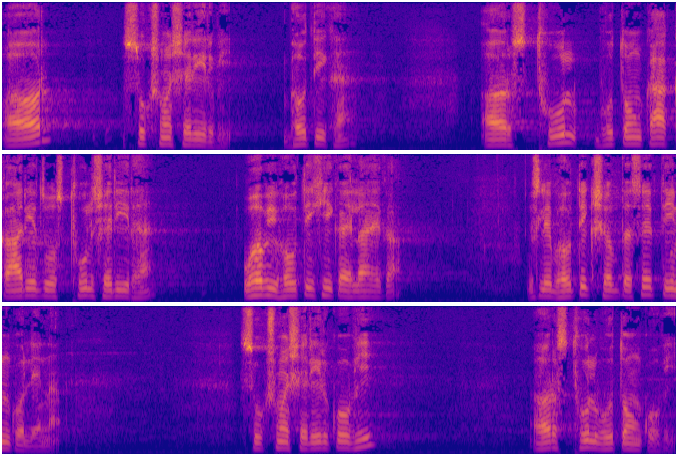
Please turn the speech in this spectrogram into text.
और सूक्ष्म शरीर भी। भौतिक है और स्थूल भूतों का कार्य जो स्थूल शरीर है, वह भी भौतिक ही कहलाएगा। इसलिए भौतिक शब्द से तीन को लेना। सूक्ष्म शरीर को भी और स्थूल भूतों को भी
